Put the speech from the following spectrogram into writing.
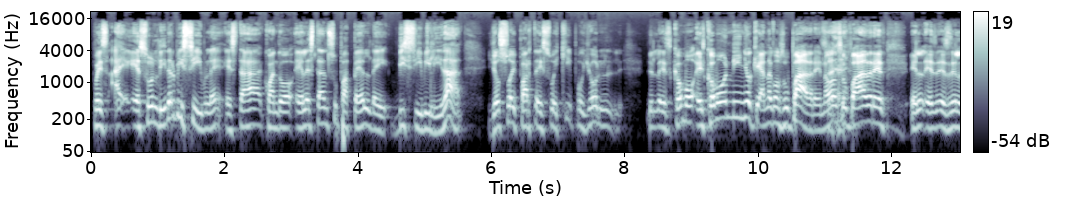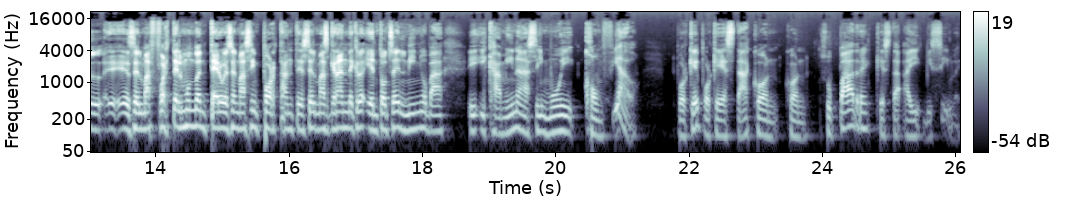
pues es un líder visible, está, cuando él está en su papel de visibilidad, yo soy parte de su equipo, yo es como, es como un niño que anda con su padre, ¿no? Su padre es, el, más fuerte del mundo entero, es el más importante, es el más grande. Y entonces el niño va y, camina así muy confiado. ¿Por qué? Porque está con, con su padre que está ahí visible.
